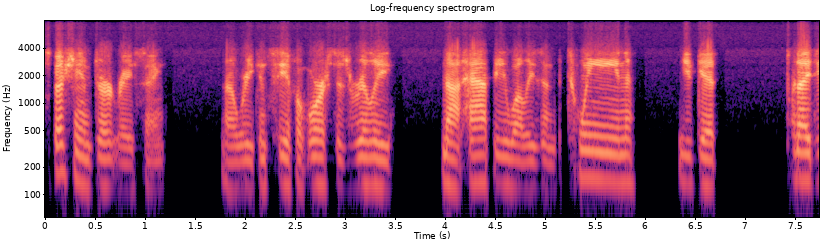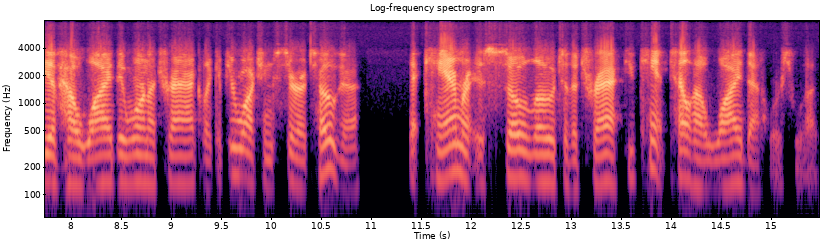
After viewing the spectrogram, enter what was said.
especially in dirt racing, uh, where you can see if a horse is really not happy while he's in between. You get an idea of how wide they were on a track. Like if you're watching Saratoga, that camera is so low to the track, you can't tell how wide that horse was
